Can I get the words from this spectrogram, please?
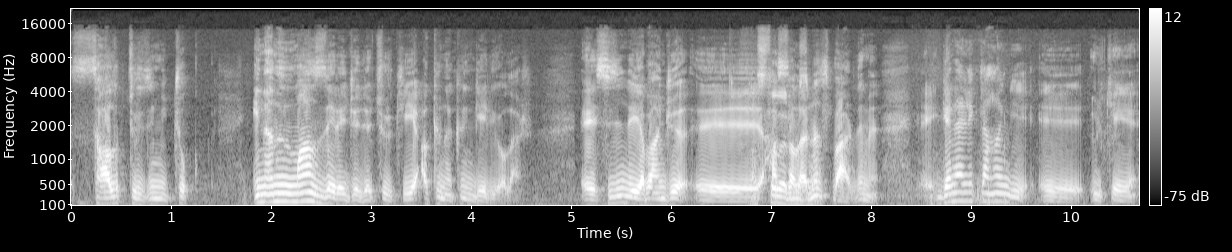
sağlık turizmi çok inanılmaz derecede Türkiye'ye akın akın geliyorlar. E, sizin de yabancı e, hastalarınız var. değil mi? E, genellikle hangi e, ülkeye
